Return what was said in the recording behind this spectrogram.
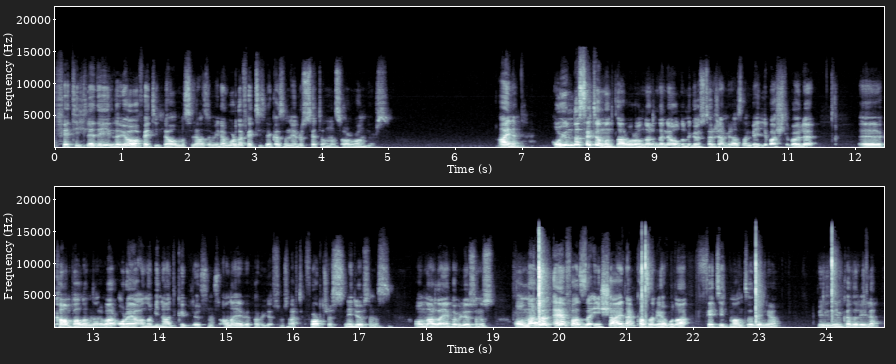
Fetihle değil de yo fetihle olması lazım yine. Burada fetihle kazanıyoruz. Settlements or Wonders. Aynen. Oyunda settlement'lar var. Onların da ne olduğunu göstereceğim birazdan. Belli başlı böyle e, kamp alanları var. Oraya ana bina dikebiliyorsunuz. Ana ev yapabiliyorsunuz. Artık fortress ne diyorsanız. Onlardan yapabiliyorsunuz. Onlardan en fazla inşa eden kazanıyor. Buna fetih mantığı deniyor. Bildiğim kadarıyla.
